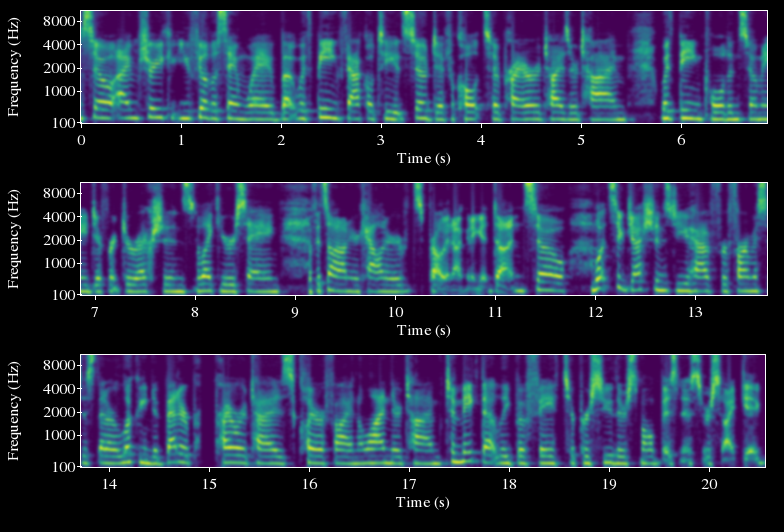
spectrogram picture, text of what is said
So I'm sure you, you feel the same way. But with being faculty, it's so difficult to prioritize our time with being pulled in so many different directions. Like you were saying, if it's not on your calendar, it's probably not going to get done. So, what suggestions do you have for pharmacists that are looking to better prioritize, clarify, and align their time to make that leap of faith to pursue their small business or side gig?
